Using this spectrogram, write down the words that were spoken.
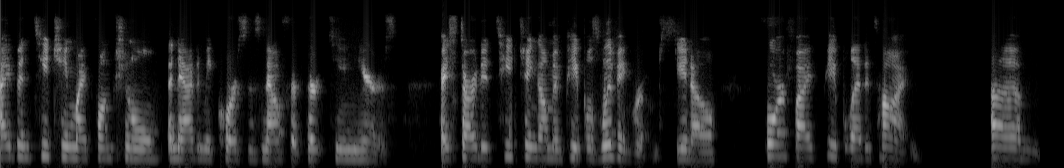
I've been teaching my functional anatomy courses now for 13 years. I started teaching them in people's living rooms, you know, four or five people at a time. Um,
